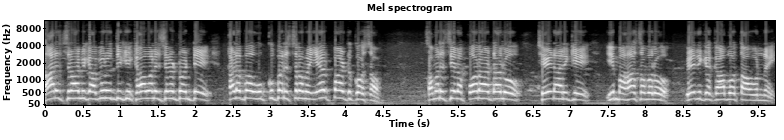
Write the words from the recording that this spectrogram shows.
పారిశ్రామిక అభివృద్ధికి కావలసినటువంటి కడప ఉక్కు పరిశ్రమ ఏర్పాటు కోసం సమరశీల పోరాటాలు చేయడానికి ఈ మహాసభలు వేదిక కాబోతా ఉన్నాయి.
